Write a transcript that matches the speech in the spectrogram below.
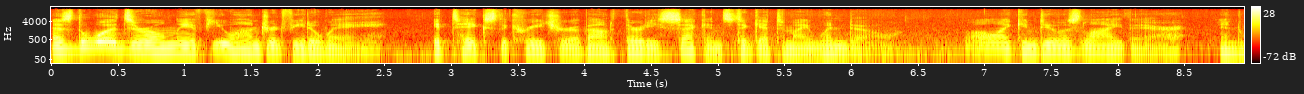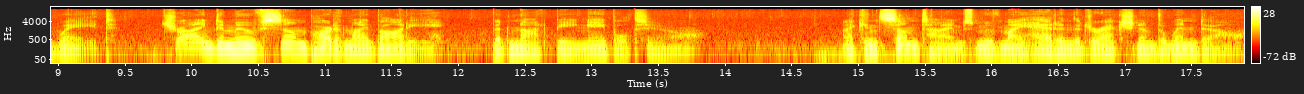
As the woods are only a few hundred feet away, it takes the creature about 30 seconds to get to my window. All I can do is lie there and wait, trying to move some part of my body, but not being able to. I can sometimes move my head in the direction of the window,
